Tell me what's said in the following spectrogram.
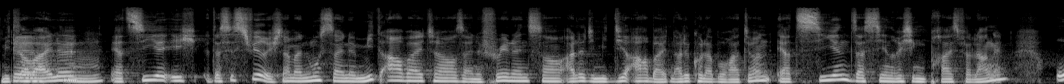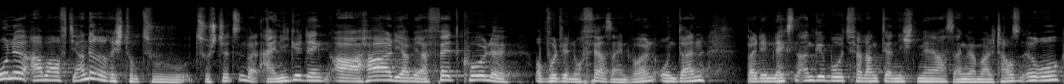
mittlerweile Mhm. erziehe ich, das ist schwierig, ne? man muss seine Mitarbeiter, seine Freelancer, alle, die mit dir arbeiten, alle Kollaboratoren erziehen, dass sie einen richtigen Preis verlangen, ohne aber auf die andere Richtung zu, zu stützen, weil einige denken, aha, die haben ja Fettkohle, obwohl wir noch fair sein wollen. Und dann bei dem nächsten Angebot verlangt er nicht mehr, sagen wir mal 1000 Euro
